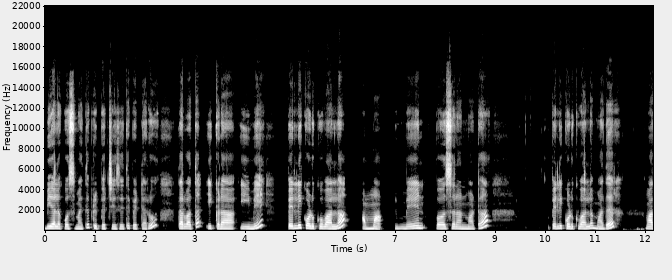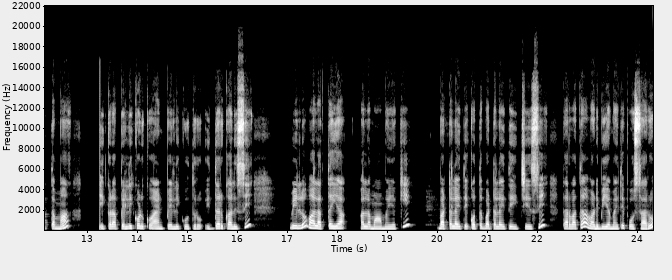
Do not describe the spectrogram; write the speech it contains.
బియ్యాల కోసం అయితే ప్రిపేర్ చేసి అయితే పెట్టారు. తర్వాత ఇక్కడ ఈమె పెళ్ళి కొడుకు వాళ్ళ అమ్మ మెయిన్ పర్సన్ అనమాట పెళ్ళి కొడుకు వాళ్ళ మదర్ మా అత్తమ్మ. ఇక్కడ పెళ్ళి కొడుకు అండ్ పెళ్ళి కూతురు ఇద్దరు కలిసి వీళ్ళు వాళ్ళ అత్తయ్య వాళ్ళ మామయ్యకి బట్టలైతే కొత్త బట్టలైతే ఇచ్చేసి తర్వాత వడి బియ్యం అయితే పోస్తారు.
